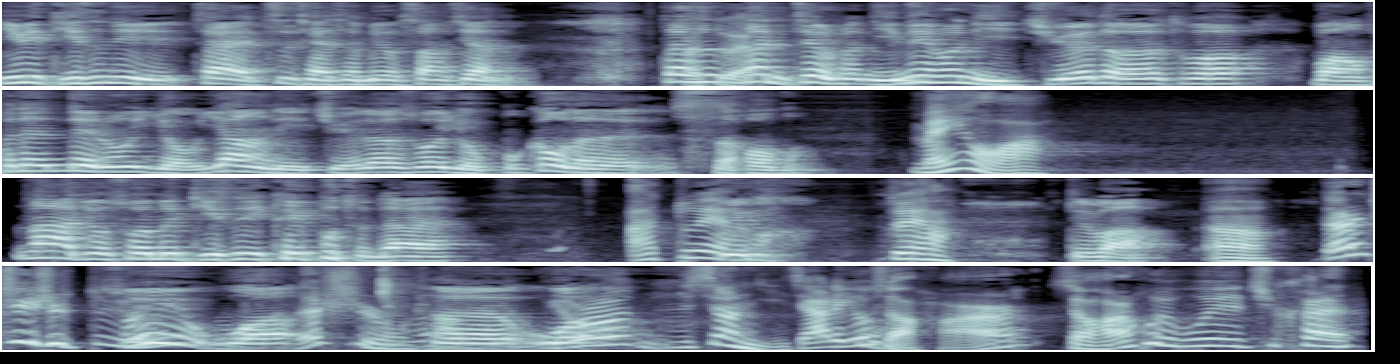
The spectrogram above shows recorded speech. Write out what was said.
因为迪士尼在之前是没有上线的。但是，啊那你这样说，你那时候你觉得说网飞的内容有让你觉得说有不够的时候吗？没有啊那就说明迪士尼可以不存在啊，啊，对啊对啊，对吧？嗯，当然这是对于所以我的使用场景。呃我说像你家里有小孩儿，小孩儿会不会去看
